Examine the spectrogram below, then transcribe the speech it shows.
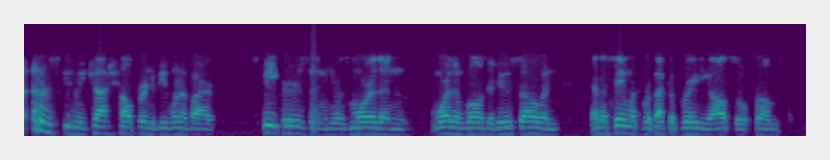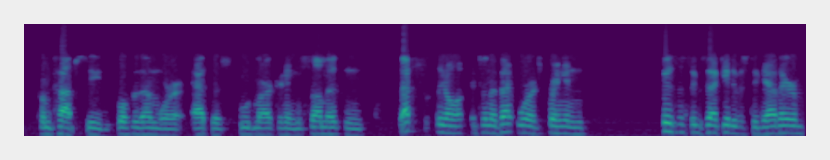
excuse me, Josh Halpern to be one of our speakers, and he was more than more than willing to do so, and and the same with Rebecca Brady also from from Top Seedz. Both of them were at this food marketing summit, and that's you know it's an event where it's bringing business executives together,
